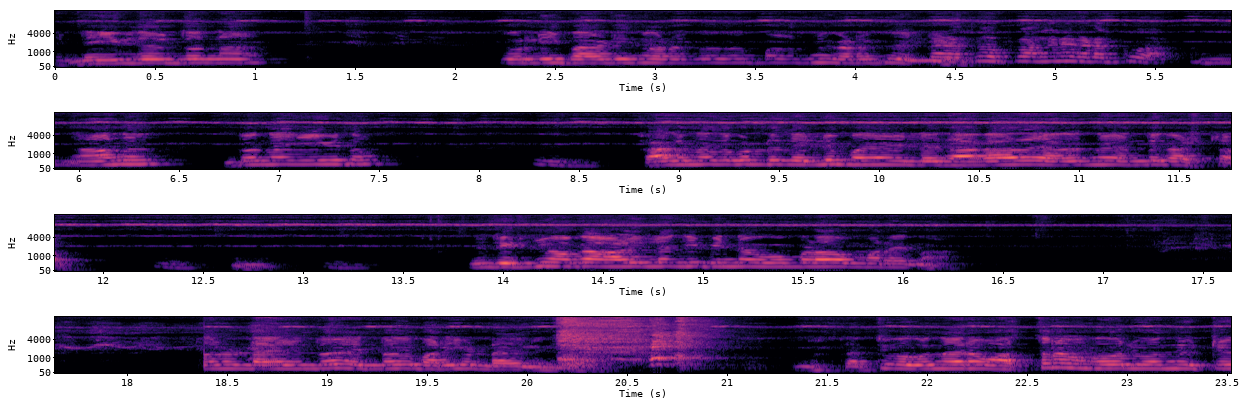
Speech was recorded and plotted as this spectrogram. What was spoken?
എന്റെ ജീവിതം എന്തോന്നാ? ചുരുളി പാടി പറഞ്ഞു കിടക്കുകയല്ലേ? കിടക്കുക ആണ് എന്തോന്നാ ജീവിതം? ചാകുന്നത് കൊണ്ട് തെല്ലും ഭയമില്ല ചാകാതെ ആകുന്ന എന്ത് കഷ്ടം. ഇനി തിരിഞ്ഞു നോക്കാൻ ആളില്ലെങ്കിൽ പിന്നെ പോകുമ്പോഴാവും പറയുന്ന ഉണ്ടായാലെന്തോ എന്തോ പറയുണ്ടായാലെന്തോ കത്തി പോകുന്നവരെ വസ്ത്രം പോലും ഒന്ന് ഇട്ട്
